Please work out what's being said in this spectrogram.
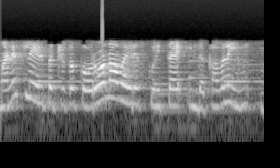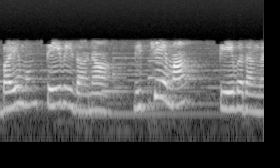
மனசுல ஏற்பட்டிருக்க கொரோனா வைரஸ் குறித்த இந்த கவலையும் பயமும் தேவைதானா? நிச்சயமா தேவைதாங்க.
